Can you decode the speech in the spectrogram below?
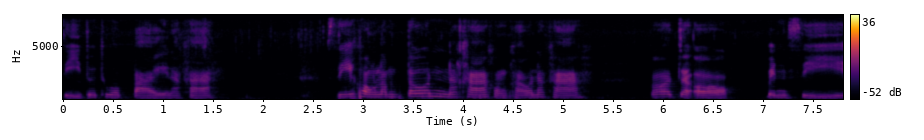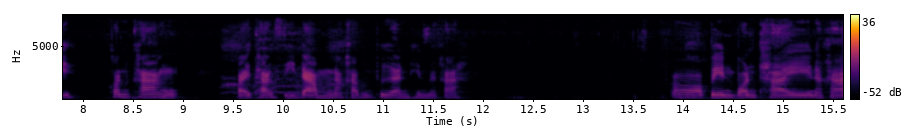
สีทั่วๆไปนะคะ สีของลำต้นนะคะของเขานะคะ ก็จะออกเป็นสีค่อนข้างไปทางสีดำนะคะเพื่อนๆเห็นไหมคะ ก็เป็นบอลไทยนะคะ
